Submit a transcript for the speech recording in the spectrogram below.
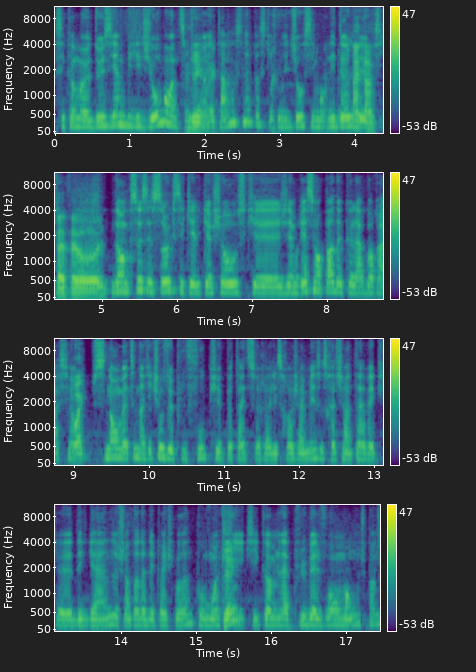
c'est comme un deuxième Billy Joe, bon, un petit peu moins ouais. intense, là, parce que Billy Joe, c'est mon idole de non, vie. tout à fait, ouais. Donc ça, c'est sûr que c'est quelque chose que j'aimerais si on parle de collaboration. Ouais. Sinon, ben, dans quelque chose de plus fou qui peut-être se réalisera jamais, ce serait de chanter avec le Dave Gahan, le chanteur de Dépêche Mode, pour moi, qui, qui est comme la plus belle voix au monde, je pense.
